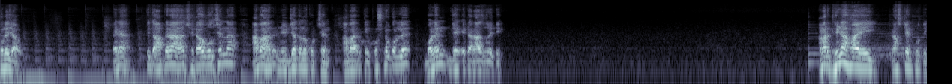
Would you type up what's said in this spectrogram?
চলে যাও। তাই না? কিন্তু আপনারা সেটাও বলছেন না, আবার নির্যাতনও করছেন। আবার কেউ প্রশ্ন করলে বলেন যে এটা রাজনৈতিক। আমার ঘৃণা হয় এই রাষ্ট্রের প্রতি।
